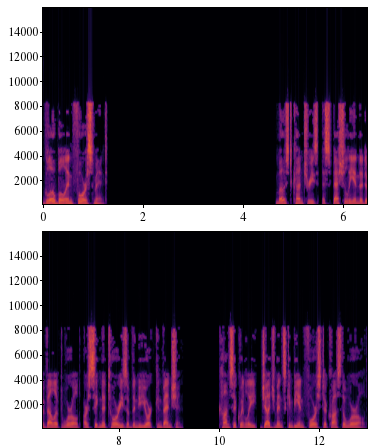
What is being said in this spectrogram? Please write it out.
Global enforcement Most countries, especially in the developed world, are signatories of the New York Convention. Consequently, judgments can be enforced across the world.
